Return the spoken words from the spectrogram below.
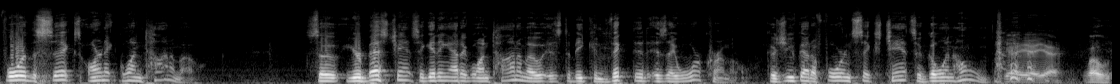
Four of the six aren't at Guantanamo. So your best chance of getting out of Guantanamo is to be convicted as a war criminal because you've got a four and six chance of going home. Yeah, yeah, yeah. Well,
